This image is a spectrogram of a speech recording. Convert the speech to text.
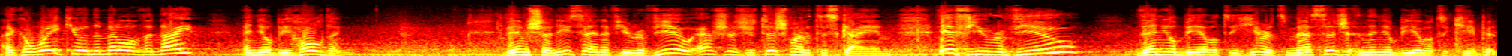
I can wake you in the middle of the night and you'll be holding. Vim shanisa, and if you review, if you review, then you'll be able to hear its message, and then you'll be able to keep it.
